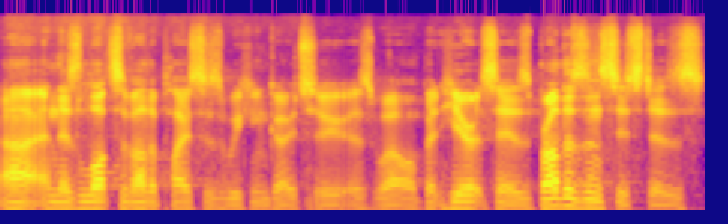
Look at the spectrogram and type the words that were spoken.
Uh, and there's lots of other places we can go to as well. But here it says, Brothers and sisters,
